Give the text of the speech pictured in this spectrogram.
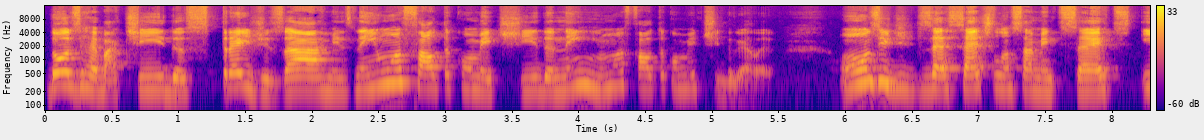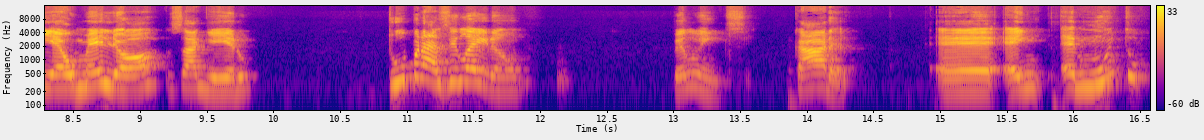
12 rebatidas, três desarmes, nenhuma falta cometida, nenhuma falta cometida, galera. 11 de 17 lançamentos certos e é o melhor zagueiro do Brasileirão pelo índice. Cara, é, é, é muito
